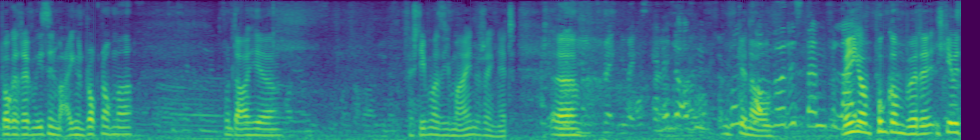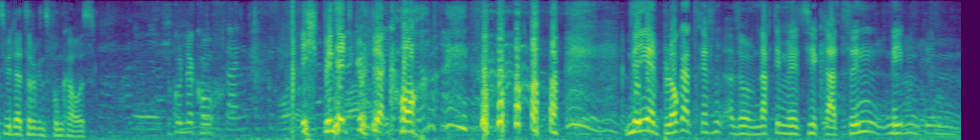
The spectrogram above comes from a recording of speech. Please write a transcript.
Bloggertreffen ist im eigenen Blog nochmal. Von daher, versteht man, was ich meine? Wahrscheinlich nicht. Äh, Ja, wenn du auf den Punkt Genau. kommen würdest, dann vielleicht. wenn ich auf den Punkt kommen würde, ich gehe jetzt wieder zurück ins Funkhaus. Gunter Koch. Ich bin nicht Günter Koch. nee, Blogger-Treffen, also nachdem wir jetzt hier gerade sind, neben dem,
